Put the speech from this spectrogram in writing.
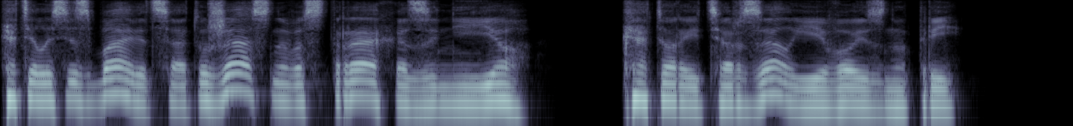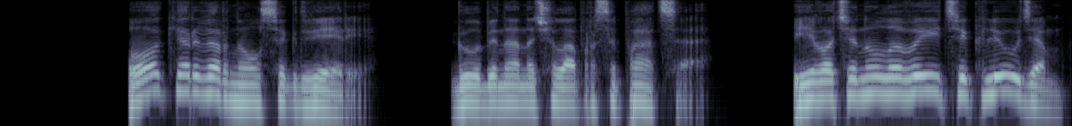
Хотелось избавиться от ужасного страха за нее, который терзал его изнутри. Окер вернулся к двери. Глубина начала просыпаться. Его тянуло выйти к людям,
